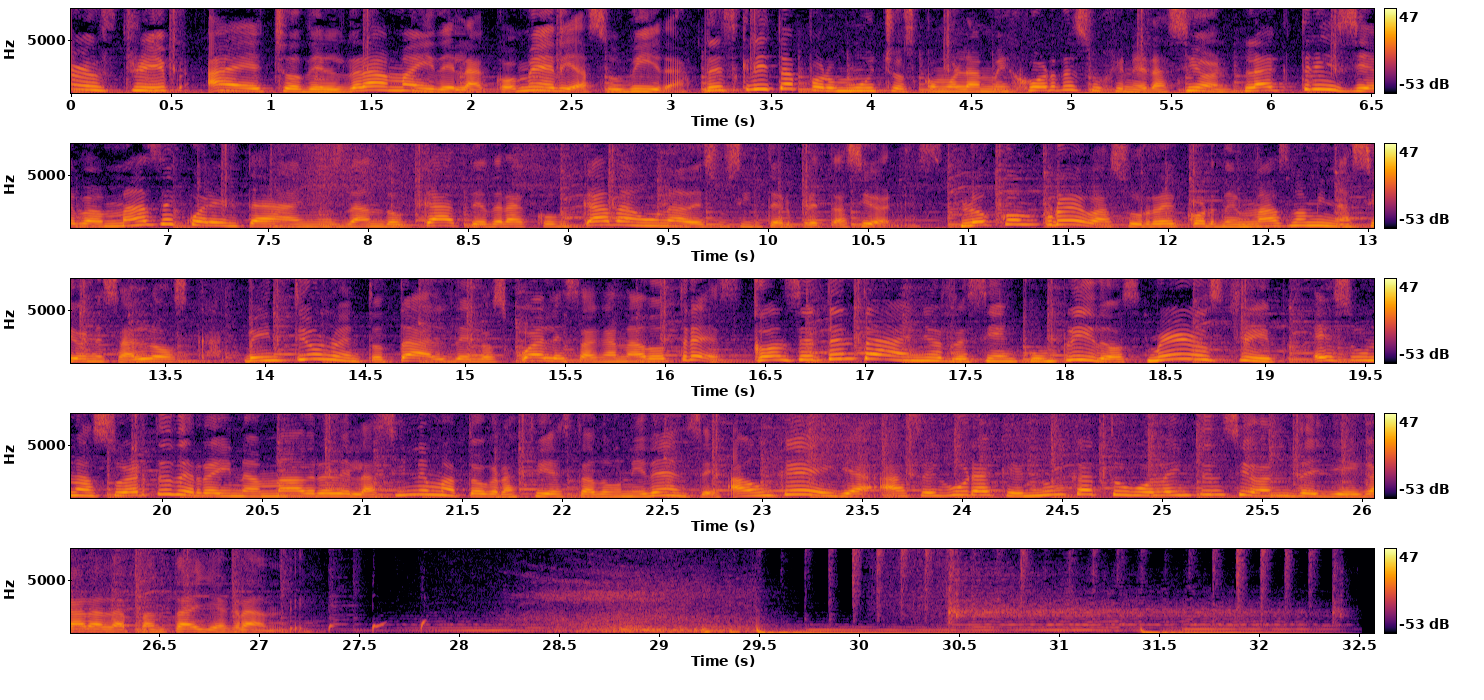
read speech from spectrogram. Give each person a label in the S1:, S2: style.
S1: Meryl Streep ha hecho del drama y de la comedia su vida. Descrita por muchos como la mejor de su generación, la actriz lleva más de 40 años dando cátedra con cada una de sus interpretaciones. Lo comprueba su récord de más nominaciones al Oscar, 21 en total, de los cuales ha ganado 3. Con 70 años recién cumplidos, Meryl Streep es una suerte de reina madre de la cinematografía estadounidense, aunque ella asegura que nunca tuvo la intención de llegar a la pantalla grande.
